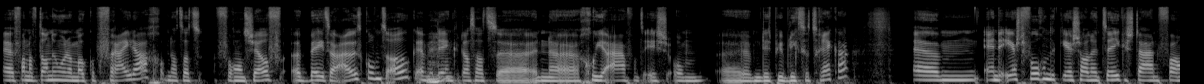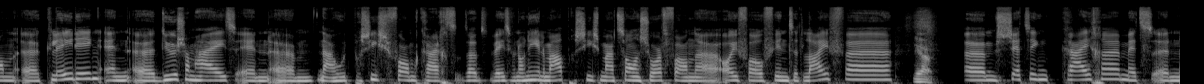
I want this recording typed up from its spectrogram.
Eh, vanaf dan doen we hem ook op vrijdag, omdat dat voor onszelf eh, beter uitkomt ook. En we Mhm. denken dat dat eh, een goede avond is om ehm, dit publiek te trekken. Ehm, en de eerstvolgende keer zal in het teken staan van kleding en duurzaamheid. En nou, hoe het precies vorm krijgt, dat weten we nog niet helemaal precies. Maar het zal een soort van OIVO Vindt het Live Ja. setting krijgen met een,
